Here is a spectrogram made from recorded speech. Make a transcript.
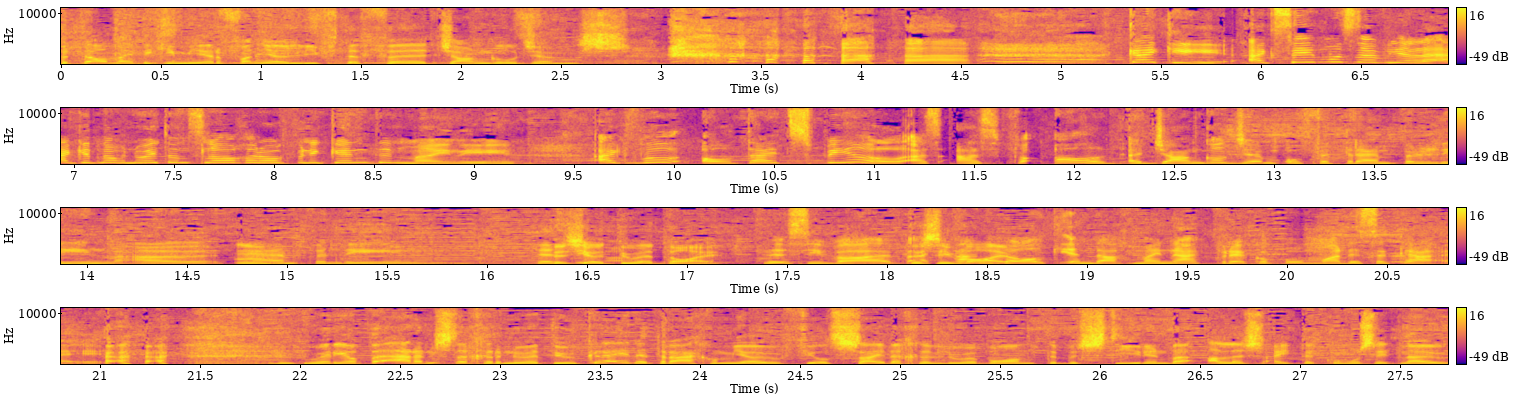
Vertel my bietjie meer van jou liefde vir jungle gyms. Kykie, ek sê mos nou vir julle, ek het nog nooit ontslaag geraak van die kind in my nie. Ek wil altyd speel as as veral 'n jungle gym of 'n trampolien, my ou. Trampolien. Mm. Dis jou die vibe. dood daai. Dis die vibe. Dis die ek gaan dalk eendag my nek breek op hom, maar dis okay. Hoor jy op 'n ernstiger noot, hoe kry jy dit reg om jou veelsidige loopbaan te bestuur en by alles uit te kom? Ons het nou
